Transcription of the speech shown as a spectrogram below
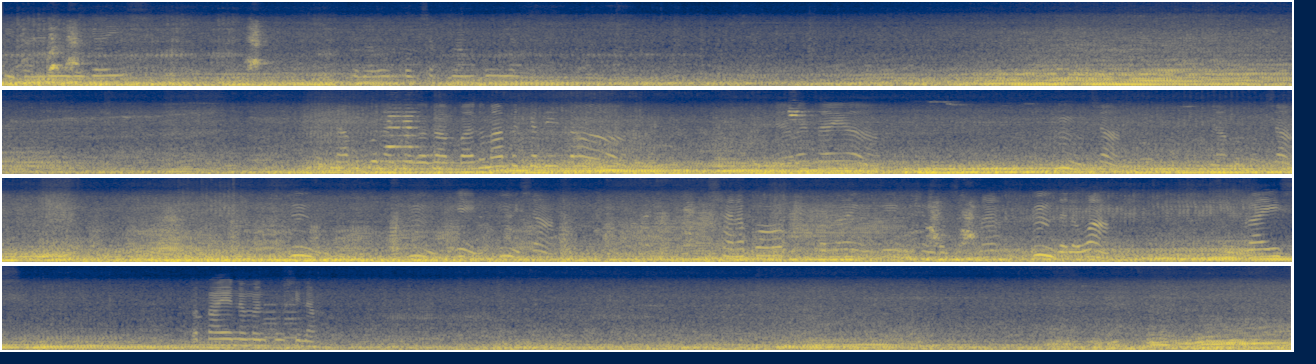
Kita niyo yan, guys. Dalawang bagsak lang po yan. Sabi ko na sa gagamba, lumapit ka dito. Meron tayo. Hmm, isa. Lapot mo isa. Hmm. Hmm, sige. Hmm, isa. Sana po, wala yung game siyang bagsak na. Hmm, dalawa. So guys, patayan naman po sila.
